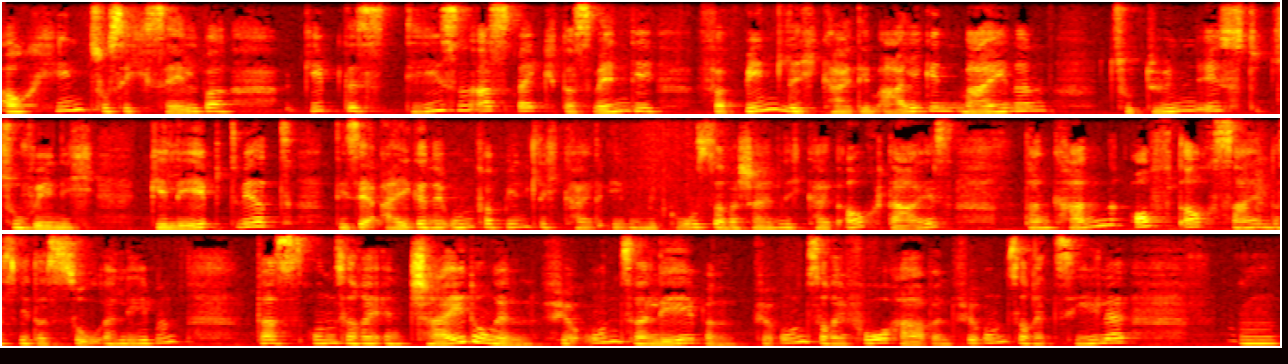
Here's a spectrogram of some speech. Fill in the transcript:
auch hin zu sich selber gibt es diesen Aspekt, dass wenn die Verbindlichkeit im Allgemeinen zu dünn ist, zu wenig gelebt wird, diese eigene Unverbindlichkeit eben mit großer Wahrscheinlichkeit auch da ist, dann kann oft auch sein, dass wir das so erleben, dass unsere Entscheidungen für unser Leben, für unsere Vorhaben, für unsere Ziele mh, hm,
